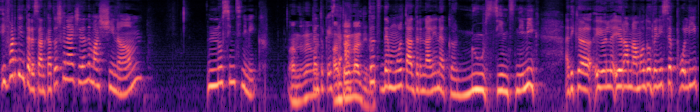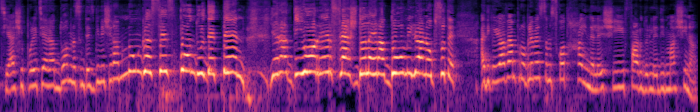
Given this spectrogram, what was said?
e foarte interesant că atunci când ai accident de mașină, nu simți nimic. Adrenal- Pentru că este adrenalină. atât de multă adrenalină că nu simți nimic. Adică eu, eu eram la modul, venise poliția și poliția era, doamnă, sunteți bine? Și eram, nu-mi găsesc fondul de ten! Era Dior Air Flash de la era 2 milioane 800! Adică eu aveam probleme să-mi scot hainele și fardurile din mașină.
